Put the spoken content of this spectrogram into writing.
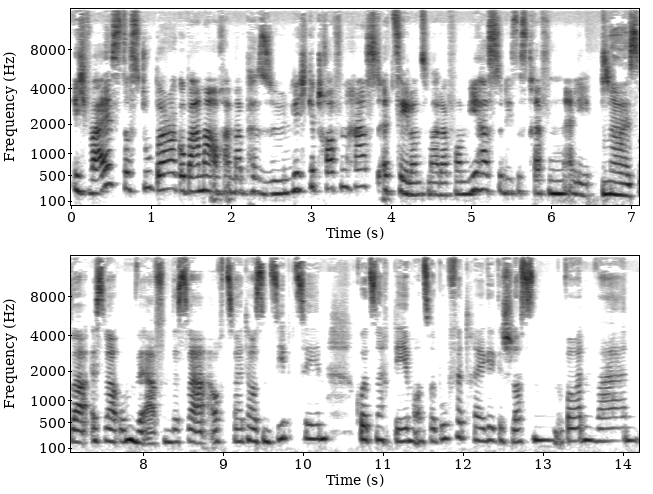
Ich weiß, dass du Barack Obama auch einmal persönlich getroffen hast. Erzähl uns mal davon. Wie hast du dieses Treffen erlebt? Na, es war, es war umwerfend. Das war auch 2017, kurz nachdem unsere Buchverträge geschlossen worden waren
